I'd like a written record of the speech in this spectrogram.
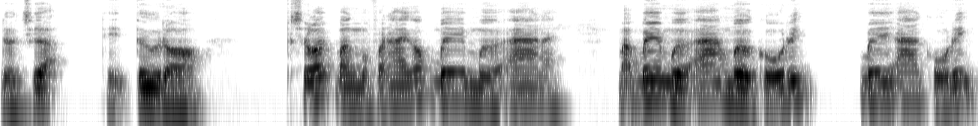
Được chưa? Thì từ đó xin lỗi bằng 1 phần 2 góc BMA này. Mà BMA M cố định, BA cố định.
